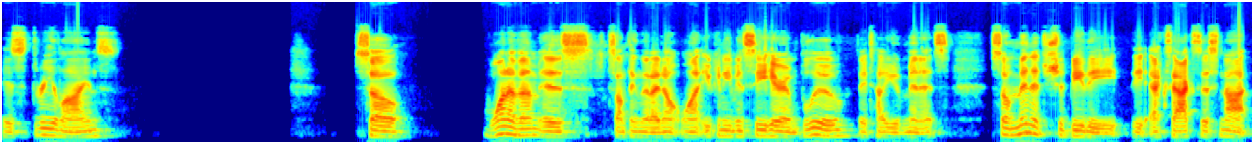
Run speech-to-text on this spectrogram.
is three lines. So one of them is something that I don't want. You can even see here in blue, they tell you minutes. So minutes should be the, the x-axis, not,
